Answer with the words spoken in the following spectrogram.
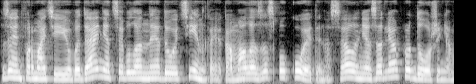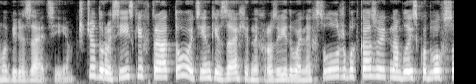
За інформацією видання, це була недооцінка, яка мала заспокоїти населення задля продовження мобілізації. Щодо російських втрат, то оцінки західних розвідувальних служб вказують на близько 200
